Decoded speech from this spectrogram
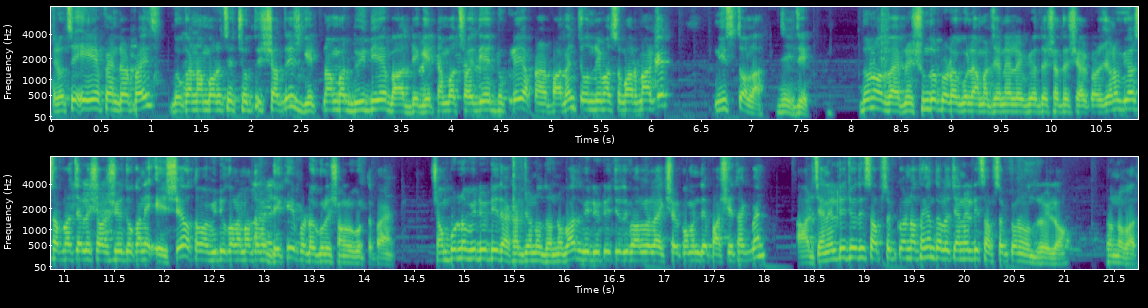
এটা হচ্ছে এএফ এন্টারপ্রাইজ দোকান নাম্বার হচ্ছে ছত্রিশ সাত্রিশ গেট নাম্বার দুই দিয়ে বা গেট নাম্বার ছয় দিয়ে ঢুকলেই আপনারা পাবেন চন্দ্রিমা সুপার মার্কেট নিচতলা। জি। জি। ধন্যবাদ ভাই আপনি সুন্দর প্রোডাক্টগুলো আমার চ্যানেলের ভিউদের সাথে শেয়ার করার জন্য। ভিউয়ার্স আপনার চাইলে সরাসরি দোকানে এসে অথবা ভিডিও কলের মাধ্যমে দেখে এই প্রোডাক্টগুলি সংগ্রহ করতে পারেন। সম্পূর্ণ ভিডিওটি দেখার জন্য ধন্যবাদ। ভিডিওটি যদি ভালো লাইক শেয়ার কমেন্ট দিয়ে পাশে থাকবেন। আর চ্যানেলটি যদি সাবস্ক্রাইব করে না থাকেন তাহলে চ্যানেলটি সাবস্ক্রাইব করার অনুরোধ রইল। ধন্যবাদ।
